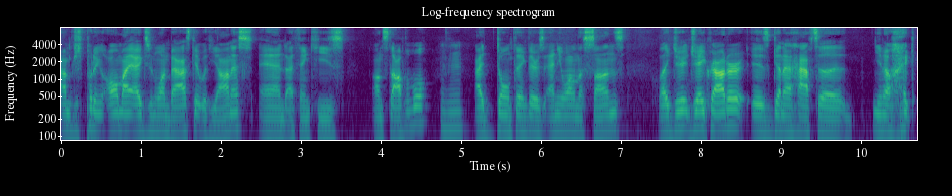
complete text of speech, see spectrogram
I'm just putting all my eggs in one basket with Giannis, and I think he's unstoppable. Mhm. I don't think there's anyone on the Suns like Jae, Jae Crowder is gonna have to, you know, like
